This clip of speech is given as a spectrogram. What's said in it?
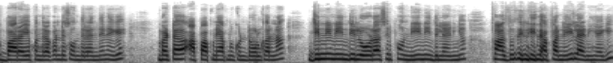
12 ਜਾਂ 15 ਘੰਟੇ ਸੌਂਦੇ ਰਹਿੰਦੇ ਨੇਗੇ। ਬਟ ਆਪਾਂ ਆਪਣੇ ਆਪ ਨੂੰ ਕੰਟਰੋਲ ਕਰਨਾ। ਜਿੰਨੀ ਨੀਂਦ ਦੀ ਲੋੜ ਆ ਸਿਰਫ ਉਨੀ ਹੀ ਨੀਂਦ ਲੈਣੀ ਆ। ਫालतू ਦੀ ਨੀਂਦ ਆਪਾਂ ਨਹੀਂ ਲੈਣੀ ਹੈਗੀ।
